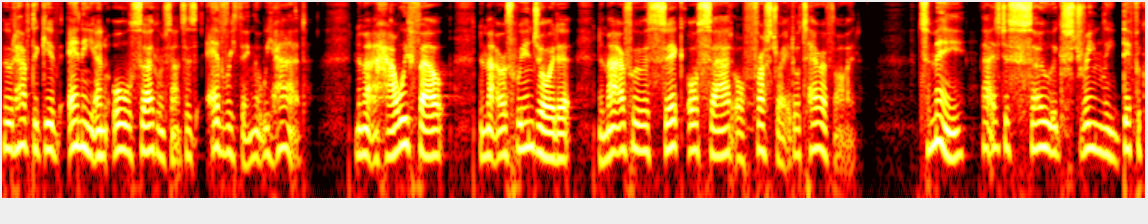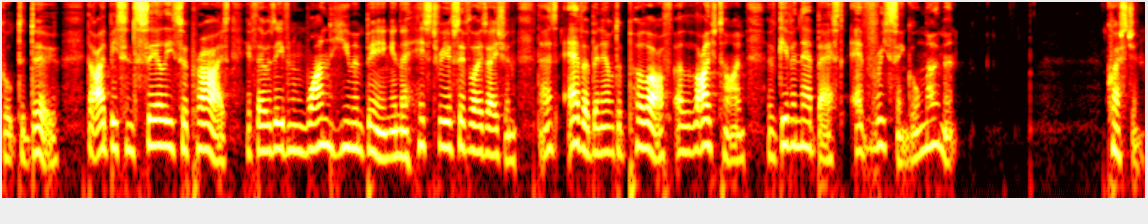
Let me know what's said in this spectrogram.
We would have to give any and all circumstances everything that we had. No matter how we felt, no matter if we enjoyed it, no matter if we were sick or sad or frustrated or terrified. To me, that is just so extremely difficult to do that I'd be sincerely surprised if there was even one human being in the history of civilization that has ever been able to pull off a lifetime of giving their best every single moment. Question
